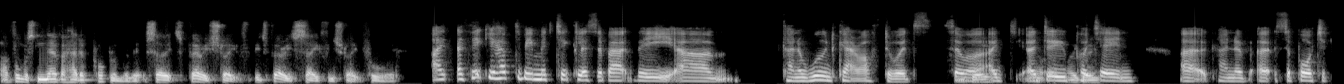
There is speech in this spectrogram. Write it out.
I've almost never had a problem with it. So it's very straight. It's very safe and straightforward. I, I think you have to be meticulous about the um, kind of wound care afterwards. So uh, I, I do I put agree. in uh, kind of a supported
